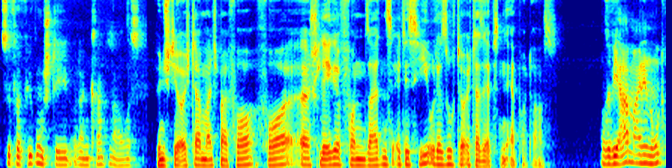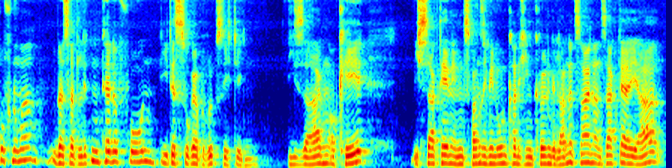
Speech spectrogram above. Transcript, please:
zur Verfügung stehen oder ein Krankenhaus. Wünscht ihr euch da manchmal Vor Vorschläge von seitens ATC oder sucht ihr euch da selbst einen Airport aus? Also wir haben eine Notrufnummer über Satellitentelefon, die das sogar berücksichtigen. Die sagen, okay, ich sage denen, in 20 Minuten kann ich in Köln gelandet sein. Dann sagt er, ja,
